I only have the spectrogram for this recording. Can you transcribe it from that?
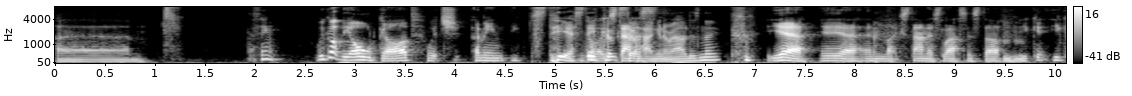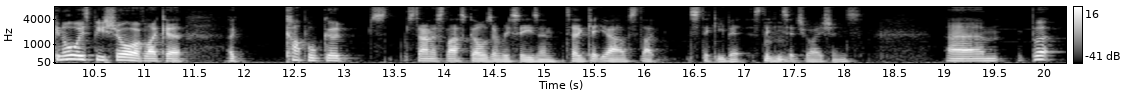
Um, I think we got the old guard, which I mean, yeah, Steve like Cook's still hanging around, isn't he? yeah, yeah, yeah, and like Stanislas and stuff. Mhm. You can you can always be sure of like a a couple good Stanislas goals every season to get you out of like sticky bit sticky Mhm. situations. Um, but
